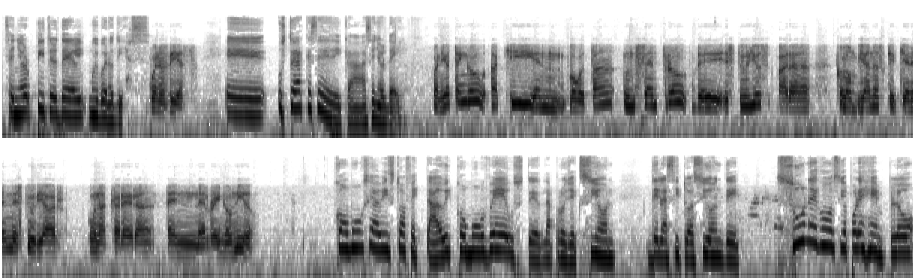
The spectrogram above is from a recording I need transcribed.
Señor Peter Dale, muy buenos días. Buenos días. Eh, ¿Usted a qué se dedica, señor Dale? Bueno, yo tengo aquí en Bogotá un centro de estudios para colombianos que quieren estudiar una carrera en el Reino Unido. ¿Cómo se ha visto afectado y cómo ve usted la proyección de la situación de su negocio, por ejemplo,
